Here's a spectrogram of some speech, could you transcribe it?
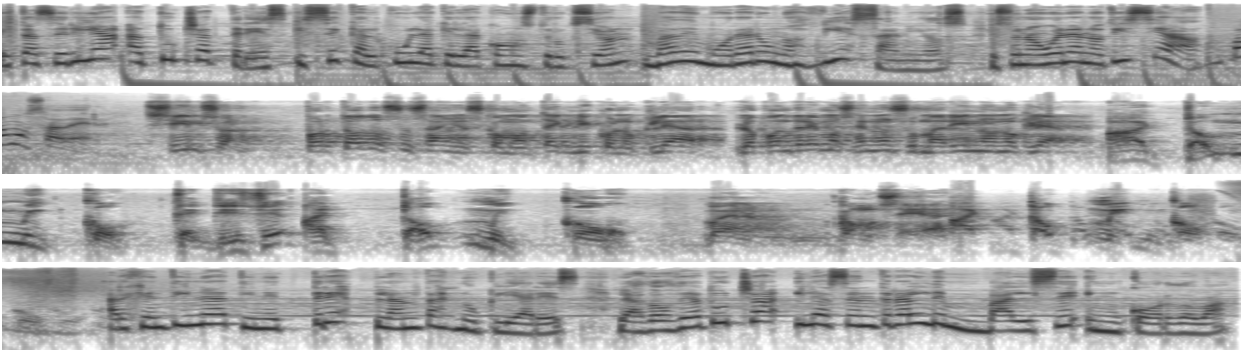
Esta sería Atucha 3 y se calcula que la construcción va a demorar unos 10 años. ¿Es una buena noticia? Vamos a ver. Simpson, por todos sus años como técnico nuclear, lo pondremos en un submarino nuclear. Atómico. ¿Qué dice atómico? Bueno, sea. Argentina tiene tres plantas nucleares, las dos de Atucha y la central de Embalse en Córdoba.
